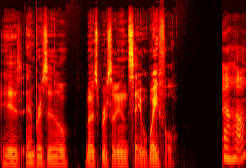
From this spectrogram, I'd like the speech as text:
is in Brazil, most Brazilians say waffle. Uh huh.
